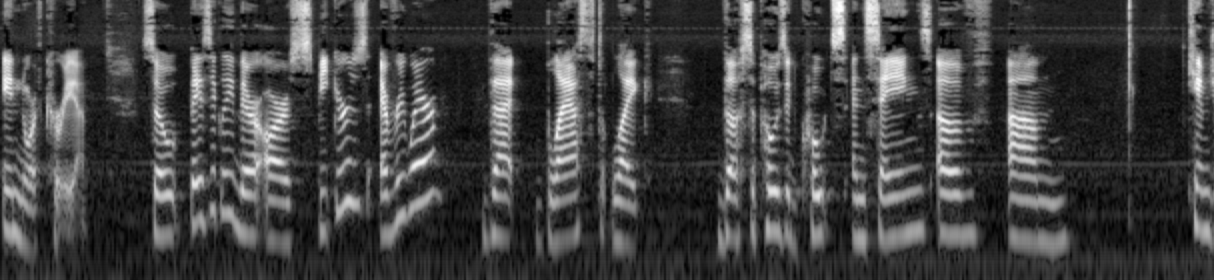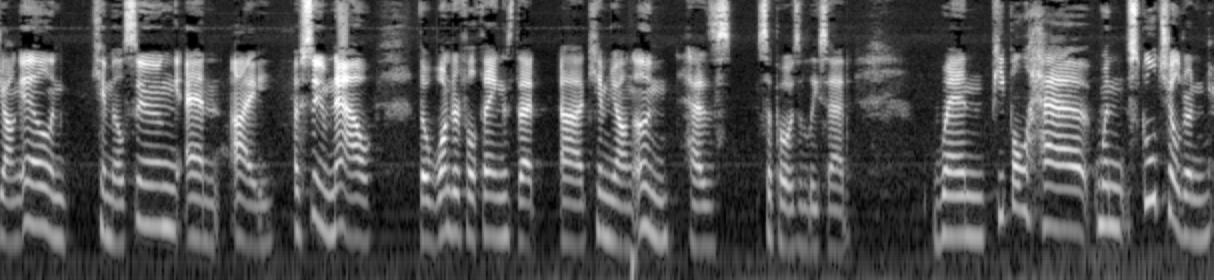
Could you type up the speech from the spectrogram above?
in North Korea. So basically, there are speakers everywhere that blast like the supposed quotes and sayings of um, Kim Jong Il and Kim Il Sung, and I assume now the wonderful things that uh, Kim Jong Un has supposedly said. When people have, when school children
